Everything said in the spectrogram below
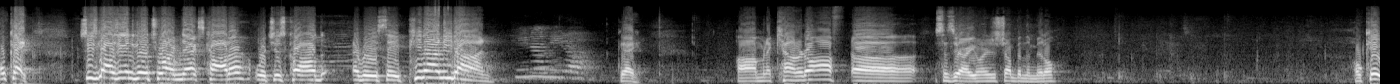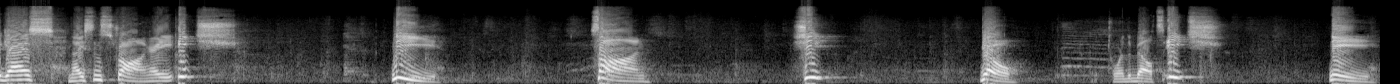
Okay, so these guys are going to go to our next kata, which is called, everybody say, Pinan Nidan. Okay, uh, I'm going to count it off. Uh, Cesare, you want to just jump in the middle? Okay, guys, nice and strong. Ready? Each. Ni. San. Shi. Go. Toward the belts. Each. Ni.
